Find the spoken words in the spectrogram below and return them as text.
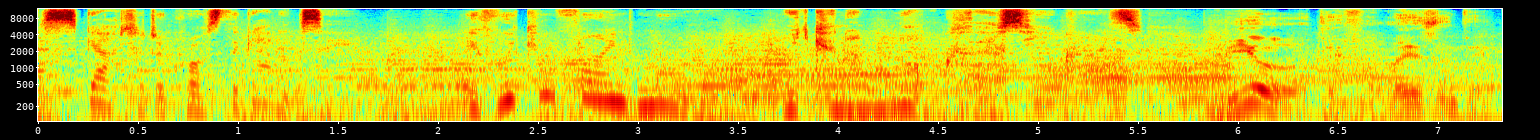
scattered across the galaxy. If we can find more, we can unlock their secrets. Beautiful, isn't it?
